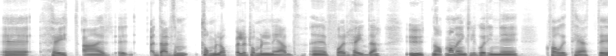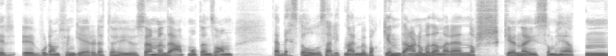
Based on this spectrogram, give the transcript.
eh, høyt er eh, Det er liksom tommel opp eller tommel ned eh, for høyde. Uten at man egentlig går inn i kvaliteter, eh, hvordan fungerer dette høyhuset. Men det er på en måte en sånn det er best å holde seg litt nærme bakken. Det er noe med den der norske nøysomheten.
